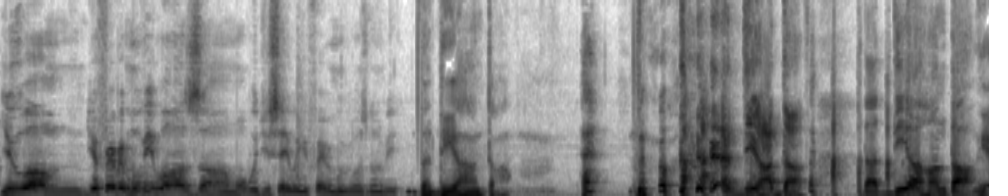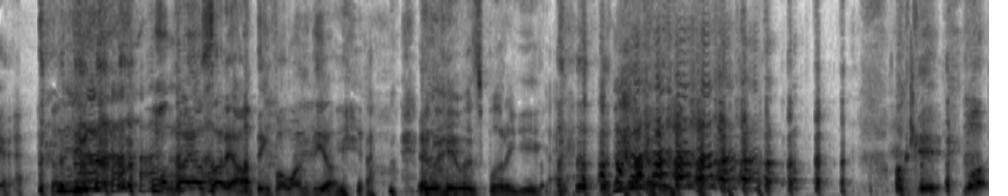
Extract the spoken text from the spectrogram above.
you um, your favorite movie was um, what would you say? What your favorite movie was going to be? The deer hunter. Diada. The Deer Hunter. Yeah. The deer- one guy outside there hunting for one deer. it, it was Portuguese. Okay. Well,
